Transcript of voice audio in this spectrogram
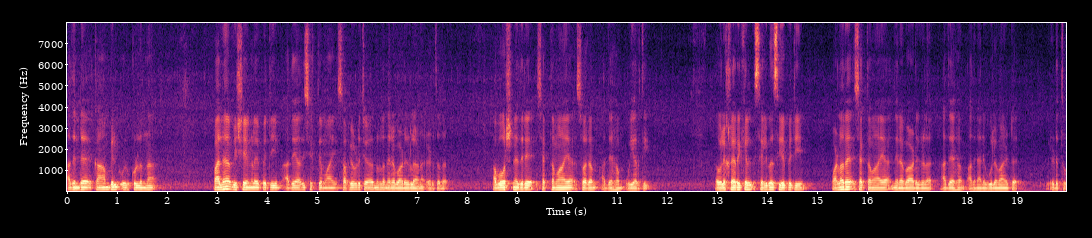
അതിന്റെ കാമ്പിൽ ഉൾക്കൊള്ളുന്ന പല വിഷയങ്ങളെപ്പറ്റിയും അതേ അതിശക്തമായി സഭയോട് ചേർന്നുള്ള നിലപാടുകളാണ് എടുത്തത്. അബോർഷനെതിരെ ശക്തമായ സ്വരം അദ്ദേഹം ഉയർത്തി. അതുപോലെ ക്ലറിക്കൽ സെലിബസിയെപ്പറ്റിയും വളരെ ശക്തമായ നിലപാടുകൾ അദ്ദേഹം അതിനനുകൂലമായിട്ട് എടുത്തു.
